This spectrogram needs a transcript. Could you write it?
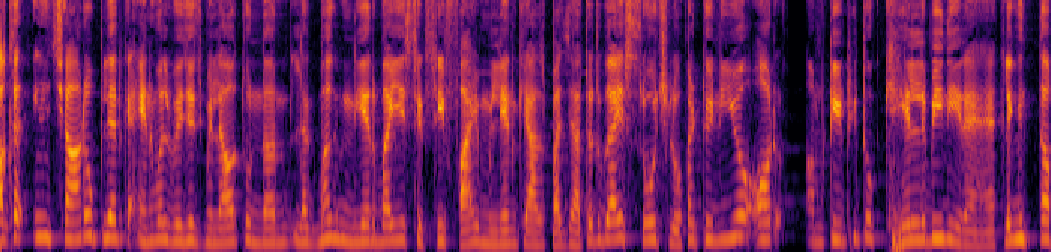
अगर इन चारों प्लेयर का एनुअल वेजेस मिला हो तो लगभग near by sixty five million के आसपास जाते तो गाइस सोच लो कटिनियो और अमटीटी तो खेल भी नहीं रहे हैं, लेकिन तब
